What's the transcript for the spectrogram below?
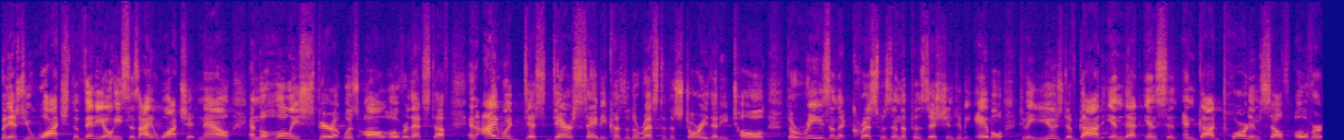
But as you watch the video, he says, I watch it now, and the Holy Spirit was all over that stuff. And I would just dare say, because of the rest of the story that he told, the reason that Chris was in the position to be able to be used of God in that instant, and God poured himself over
